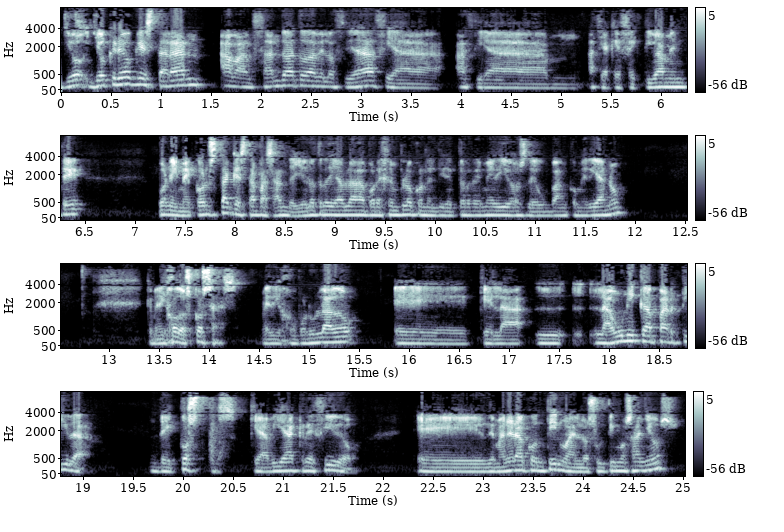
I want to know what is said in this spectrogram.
yo, yo creo que estarán avanzando a toda velocidad hacia, hacia, hacia que efectivamente bueno, y me consta que está pasando. Yo el otro día hablaba, por ejemplo, con el director de medios de un banco mediano, que me dijo dos cosas. Me dijo, por un lado, eh, que la, única partida de costes que había crecido eh, de manera continua en los últimos años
